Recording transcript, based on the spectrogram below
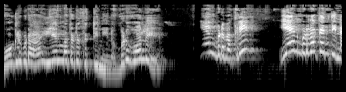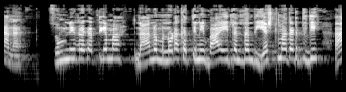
ಹೋಗ್ಲಿ ಬಿಡ. ಏನು ಮಾತಾಡಕತ್ತಿ ನೀನು? ಬಿಡು ಹೋಲಿ ಏನ್ ಬಿಡ್ಬೇಕ್ರಿ? ಏನ್ ಬಿಡ್ಬೇಕಂತೀನಿ ನಾನು? ಸುಮ್ಮನಿರಾಗತ್ತಿಯಮ್ಮ ನಾನು ನೋಡಕತ್ತೀನಿ ಬಾಯಿ ಐತಂತಂದು ಎಷ್ಟು ಮಾತಾಡ್ತಿದ್ದಿ, ಆ?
